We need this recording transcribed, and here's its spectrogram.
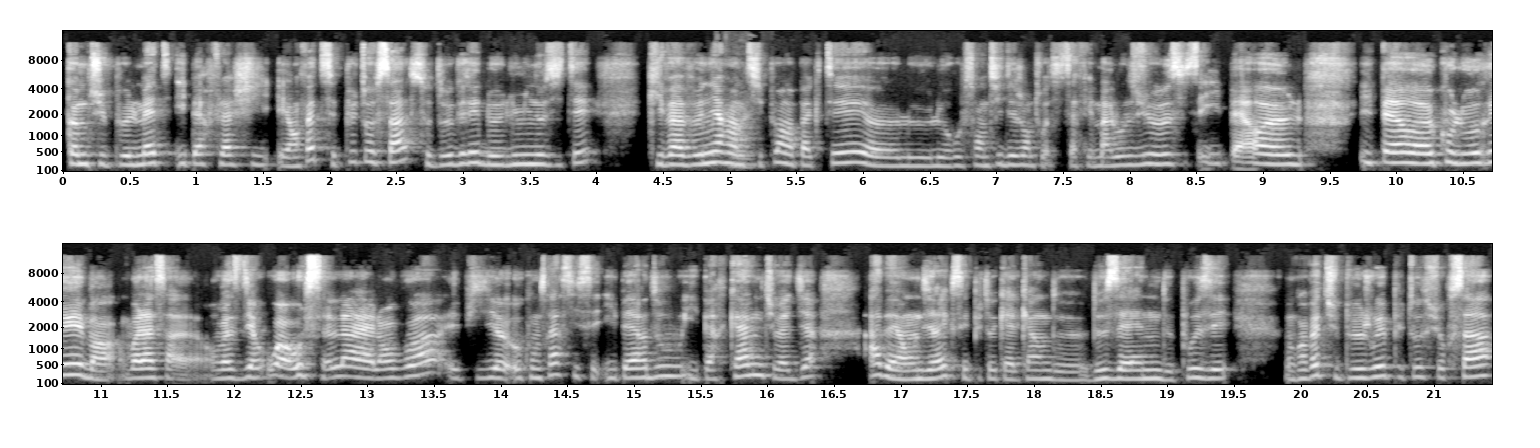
comme tu peux le mettre hyper flashy. Et en fait, c'est plutôt ça, ce degré de luminosité, qui va venir un petit peu impacter euh, le, ressenti des gens. Toi, si ça fait mal aux yeux, si c'est hyper, euh, hyper euh, coloré, ben voilà, ça, on va se dire, waouh, celle-là, elle envoie. Et puis, au contraire, si c'est hyper doux, hyper calme, tu vas te dire, ah ben, on dirait que c'est plutôt quelqu'un de, de zen, de posé. Donc en fait, tu peux jouer plutôt sur ça,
